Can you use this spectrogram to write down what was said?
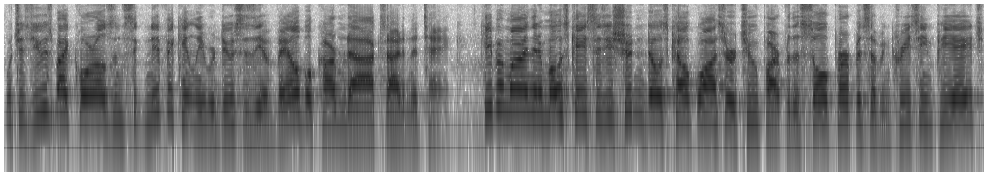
which is used by corals and significantly reduces the available carbon dioxide in the tank. Keep in mind that in most cases you shouldn't dose Kalkwasser or 2-part for the sole purpose of increasing pH.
